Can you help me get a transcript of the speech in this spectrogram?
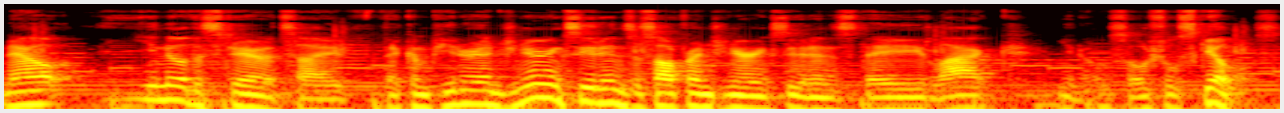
Now, you know the stereotype, the computer engineering students, the software engineering students, they lack, you know, social skills.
